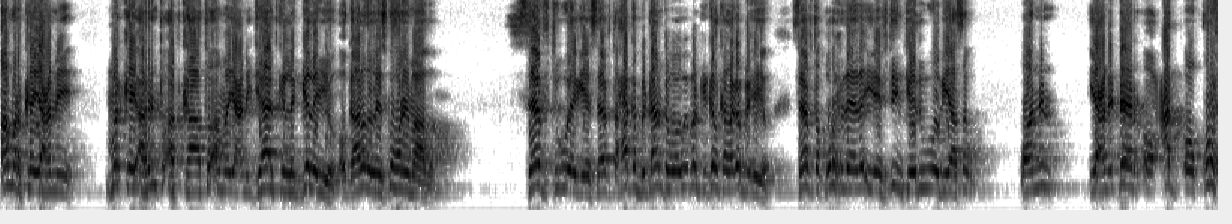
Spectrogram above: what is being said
amarka yacni markay arrintu adkaato ama yacni jihaadka la gelayo oo gaalada laysku hor imaado seeftu u egyahay seefta xagga bidhaanta waa markii galka laga bixiyo seefta quruxdeeda iyo iftiinkeedu u asagu waa nin yacni dheer oo cad oo qurux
